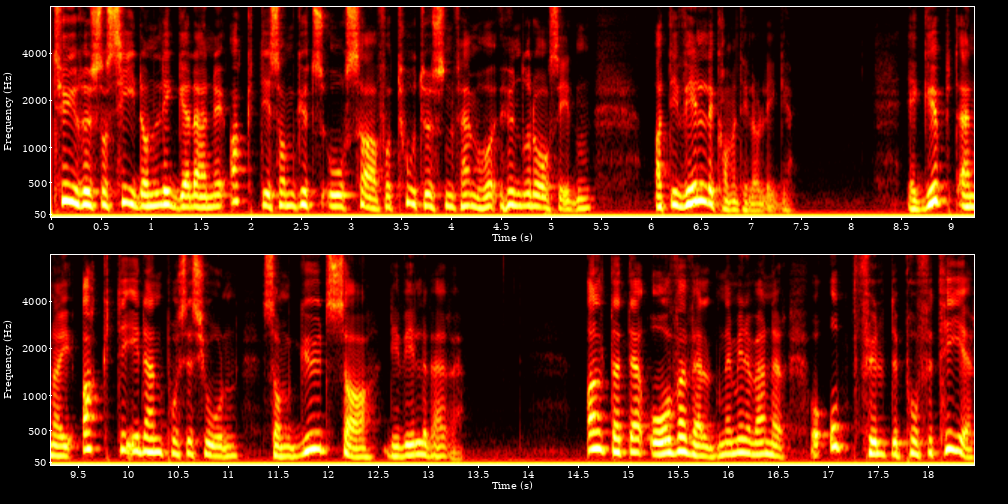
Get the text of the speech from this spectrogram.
Tyrus og Sidon ligger der nøyaktig som Guds ord sa for 2500 år siden at de ville komme til å ligge. Egypt er nøyaktig i den posisjonen som Gud sa de ville være. Alt dette er overveldende, mine venner, og oppfylte profetier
